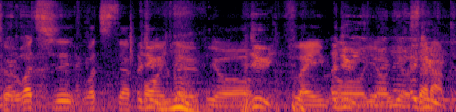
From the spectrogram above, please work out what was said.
So what's the, what's the point of your flame or your, your setup? Can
